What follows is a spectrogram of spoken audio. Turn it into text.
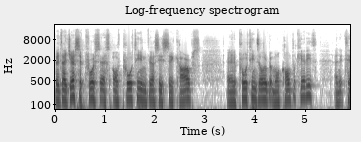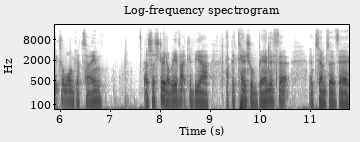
the digestive process of protein versus say carbs, uh, the protein's a little bit more complicated and it takes a longer time. And so straight away that could be a, a potential benefit in terms of uh,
